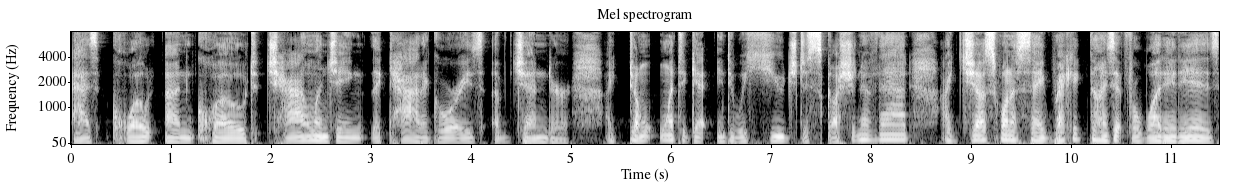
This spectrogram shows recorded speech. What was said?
as quote unquote challenging the categories of gender. I don't want to get into a huge discussion of that. I just want to say recognize it for what it is.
